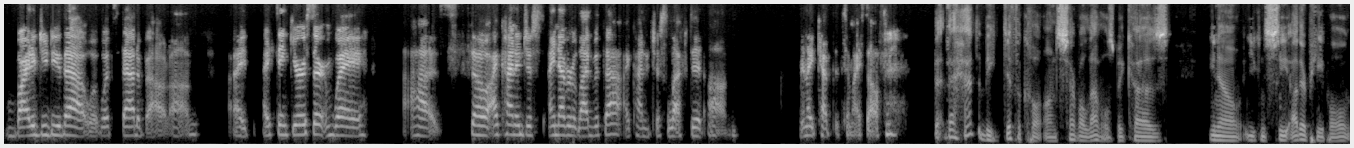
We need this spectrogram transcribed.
why did you do that? What, what's that about? Um, I I think you're a certain way. Uh, so I kind of just I never led with that. I kind of just left it um, and I kept it to myself. That that had to be difficult on several levels because you know you can see other people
